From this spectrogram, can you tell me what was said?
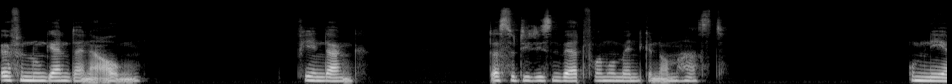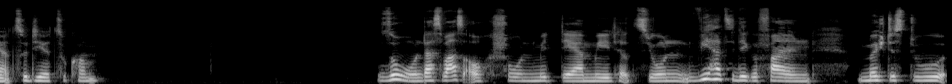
Öffne nun gerne deine Augen. Vielen Dank, dass du dir diesen wertvollen Moment genommen hast, um näher zu dir zu kommen. So, und das war's auch schon mit der Meditation. Wie hat sie dir gefallen? Möchtest du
